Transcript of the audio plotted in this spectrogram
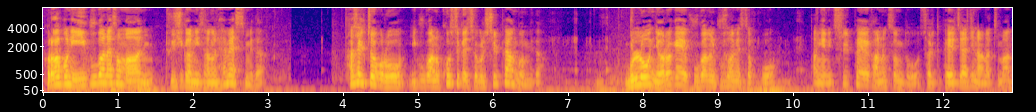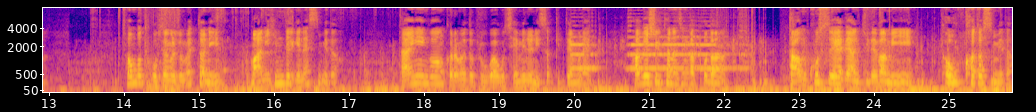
그러다 보니 이 구간에서만 2시간 이상을 헤맸습니다. 사실적으로 이 구간은 코스 개척을 실패한 겁니다. 물론 여러 개의 구간을 구성했었고 당연히 실패의 가능성도 절대 배제하진 않았지만 처음부터 고생을 좀 했더니 많이 힘들긴 했습니다. 다행인 건 그럼에도 불구하고 재미는 있었기 때문에 하기 싫다는 생각보다 다음 코스에 대한 기대감이 더욱 커졌습니다.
